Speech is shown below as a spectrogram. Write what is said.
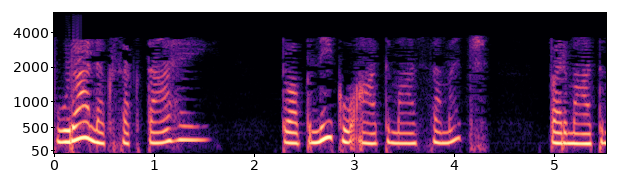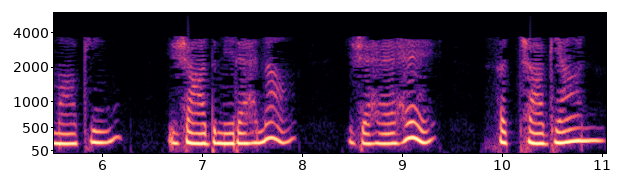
पूरा लग सकता है। तो अपने को आत्मा समझ, परमात्मा की याद में रहना, यह है सच्चा ज्ञान।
